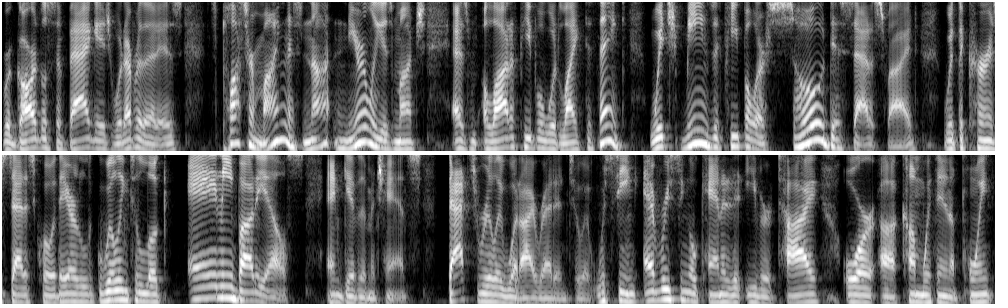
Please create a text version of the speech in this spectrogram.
regardless of baggage, whatever that is, it's plus or minus not nearly as much as a lot of people would like to think, which means that people are so dissatisfied with the current status quo, they are willing to look anybody else and give them a chance. That's really what I read into it. We're seeing every single candidate either tie or uh, come within a point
